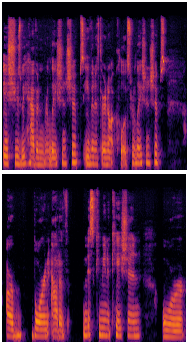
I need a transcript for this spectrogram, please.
issues we have in relationships, even if they're not close relationships, are born out of miscommunication or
